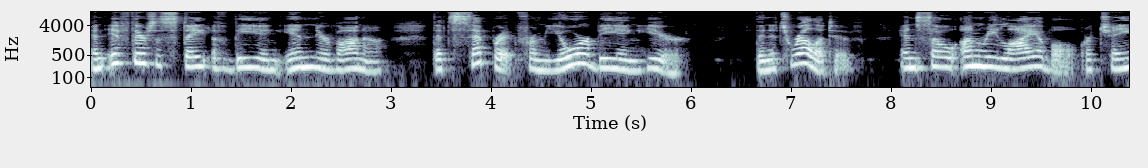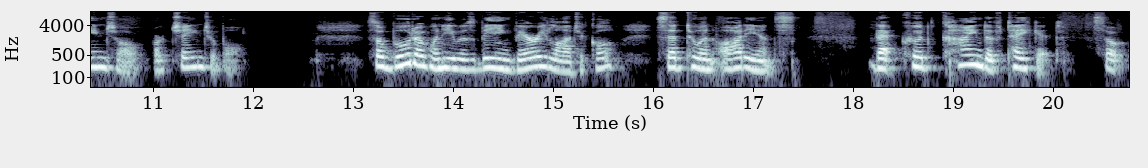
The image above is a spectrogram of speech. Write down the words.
And if there's a state of being in nirvana that's separate from your being here, then it's relative and so unreliable or changeable or changeable. So Buddha, when he was being very logical, said to an audience that could kind of take it. So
